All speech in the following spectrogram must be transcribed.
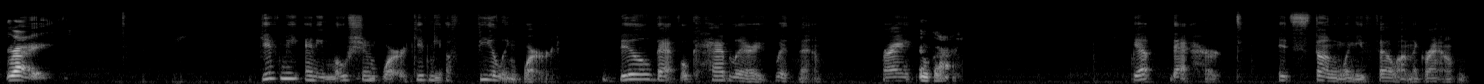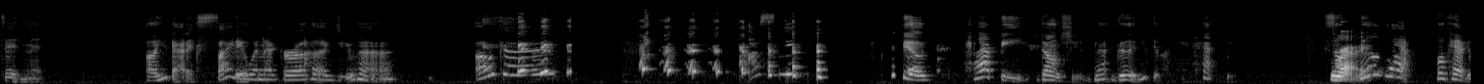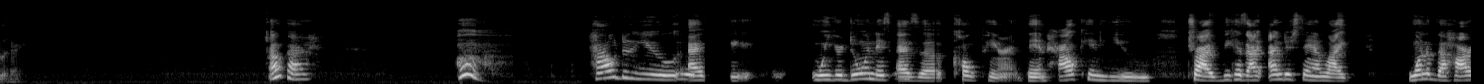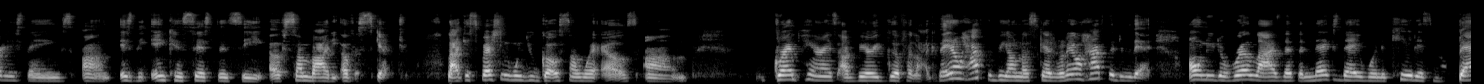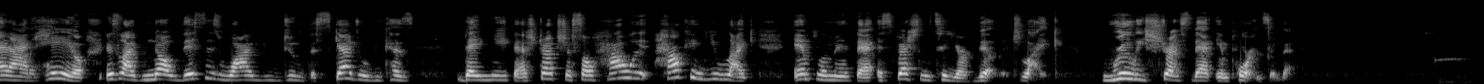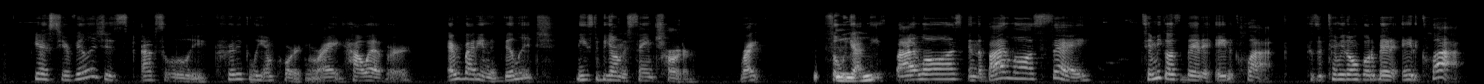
Right. Give me an emotion word. Give me a feeling word. Build that vocabulary with them, right? Okay. Yep, that hurt. It stung when you fell on the ground, didn't it? Oh, you got excited when that girl hugged you, huh? Okay. I see. You feel happy, don't you? Not good. You feel happy. So Right. build that vocabulary. Okay. Whew. How do you, as when you're doing this as a co-parent, then how can you try? Because I understand, like, one of the hardest things um, is the inconsistency of somebody of a schedule. Like, especially when you go somewhere else. Um, grandparents are very good for like they don't have to be on the schedule. They don't have to do that. Only to realize that the next day when the kid is bad out of hell, it's like, no, this is why you do the schedule because they need that structure. So how it how can you like implement that, especially to your village? Like really stress that importance of that. Yes, your village is absolutely critically important, right? However, everybody in the village needs to be on the same charter, right? So we got Mhm. these bylaws, and the bylaws say Timmy goes to bed at eight o'clock. Because if Timmy don't go to bed at eight o'clock,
